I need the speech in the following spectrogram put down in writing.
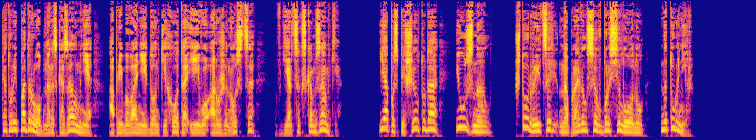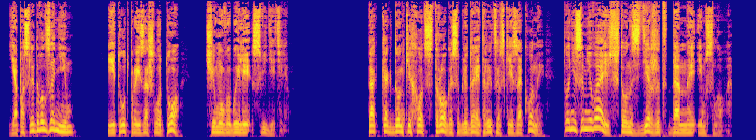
который подробно рассказал мне о пребывании Дон Кихота и его оруженосца в герцогском замке. Я поспешил туда и узнал, что рыцарь направился в Барселону на турнир. Я последовал за ним, и тут произошло то, чему вы были свидетелем. Так как Дон Кихот строго соблюдает рыцарские законы, то не сомневаюсь, что он сдержит данное им слово.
